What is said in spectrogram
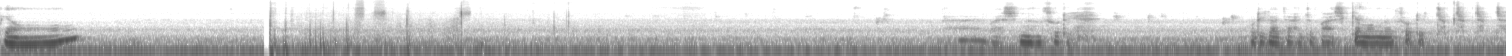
뿅 씻는 소리. 우리가 아주 맛있게 먹는 소리. 찹찹찹찹.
